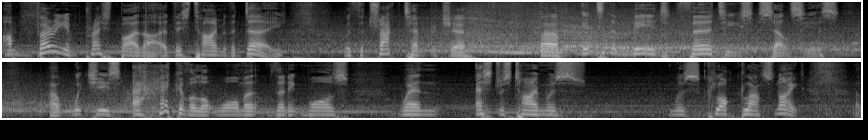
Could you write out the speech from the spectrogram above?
I'm very impressed by that at this time of the day, with the track temperature um, into the mid 30s Celsius, uh, which is a heck of a lot warmer than it was when Estre's time was was clocked last night. Uh,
